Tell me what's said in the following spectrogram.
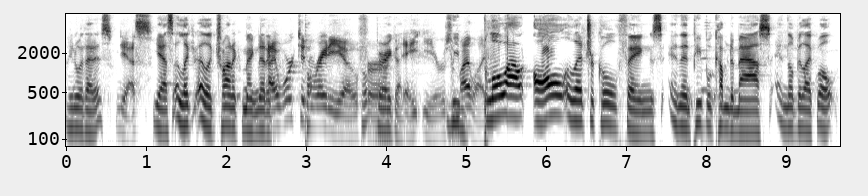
know what that is? Yes. Yes, elect- electronic magnetic. I worked in radio for Oh, very good. eight years we of my life. blow out all electrical things, and then people come to mass, and they'll be like, "Well,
